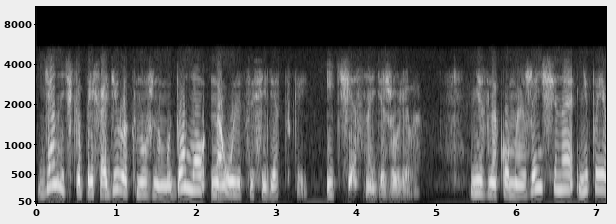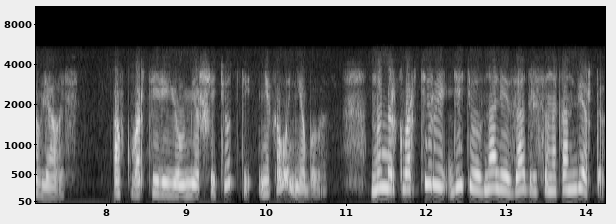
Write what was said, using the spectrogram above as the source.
Яночка приходила к нужному дому на улице Селецкой и честно дежурила. Незнакомая женщина не появлялась, а в квартире ее умершей тетки никого не было. Номер квартиры дети узнали из адреса на конвертах.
